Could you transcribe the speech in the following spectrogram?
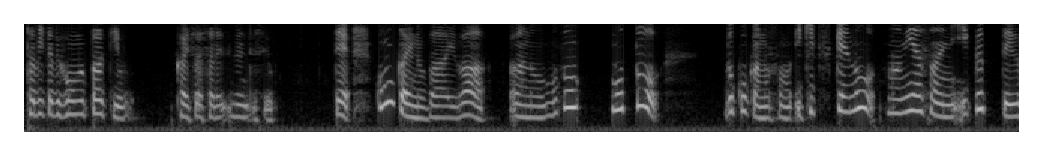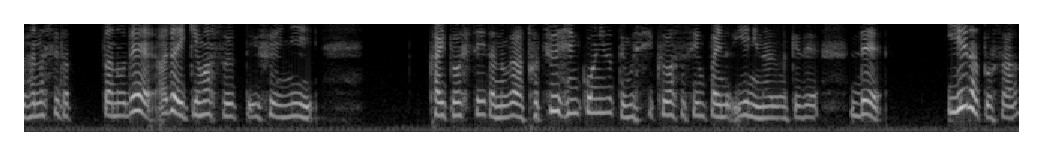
たびたびホームパーティーを開催されるんですよ。で、今回の場合は、あの、もともと、どこかのその行きつけの飲み屋さんに行くっていう話だったので、あ、じゃあ行きますっていう風に回答していたのが途中変更になって虫食わす先輩の家になるわけで、で、家だとさ、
